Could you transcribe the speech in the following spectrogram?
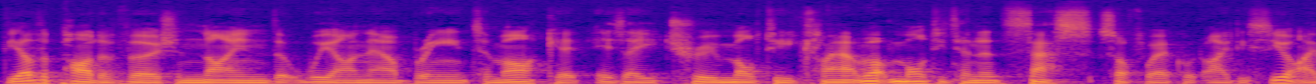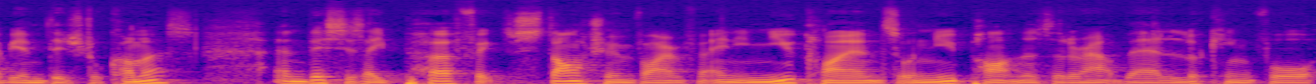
The other part of version 9 that we are now bringing to market is a true multi-cloud, multi-tenant SaaS software called IDC or IBM Digital Commerce. And this is a perfect starter environment for any new clients or new partners that are out there looking for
